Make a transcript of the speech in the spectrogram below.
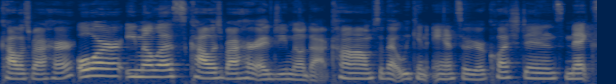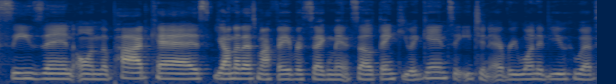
College by Her or email us collegebyher at gmail.com so that we can answer your questions next season on the podcast. Y'all know that's my favorite segment. So thank you again to each and every one of you who have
